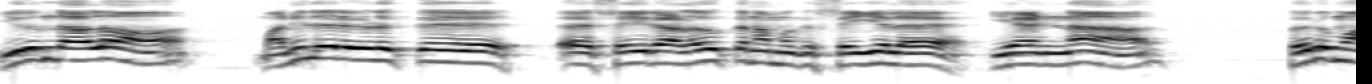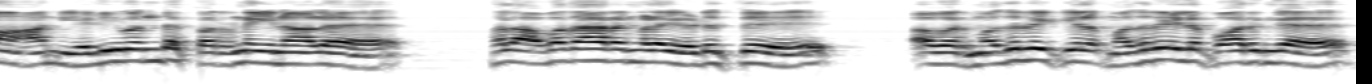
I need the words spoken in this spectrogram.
இருந்தாலும் மனிதர்களுக்கு செய்கிற அளவுக்கு நமக்கு செய்யலை. ஏன்னா பெருமான் எளிவந்த கருணையினால் பல அவதாரங்களை எடுத்து அவர் மதுரைக்கு மதுரையில் பாருங்கள்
